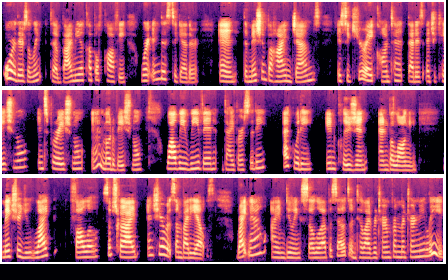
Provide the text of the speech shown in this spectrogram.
or there's a link to buy me a cup of coffee. We're in this together. And the mission behind GEMS is to curate content that is educational, inspirational, and motivational while we weave in diversity, equity, inclusion, and belonging. Make sure you like, follow, subscribe, and share with somebody else. Right now, I am doing solo episodes until I return from maternity leave,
